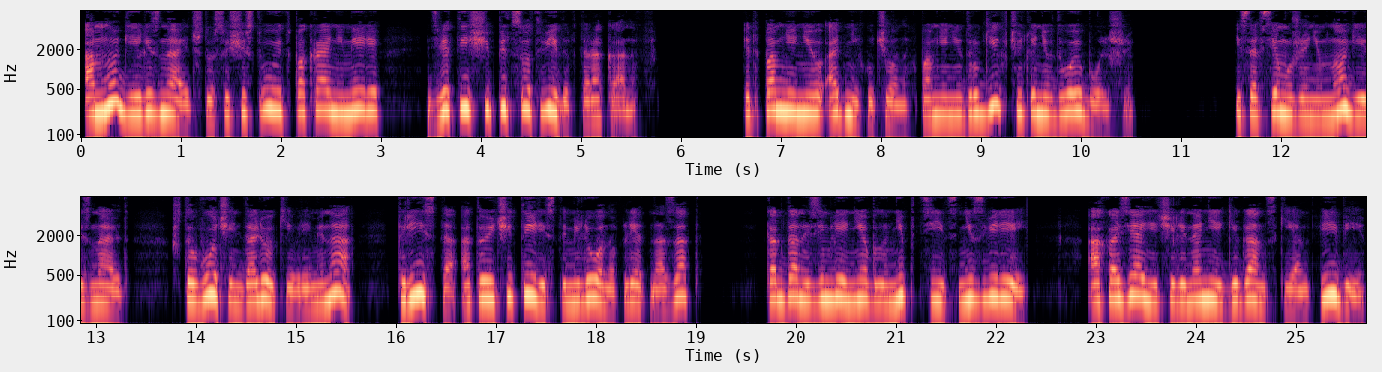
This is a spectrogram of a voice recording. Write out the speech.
А многие ли знают, что существует по крайней мере 2500 видов тараканов? Это по мнению одних ученых, по мнению других чуть ли не вдвое больше. И совсем уже немногие знают, что в очень далекие времена, 300, а то и 400 миллионов лет назад, когда на Земле не было ни птиц, ни зверей, а хозяйничали на ней гигантские амфибии,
